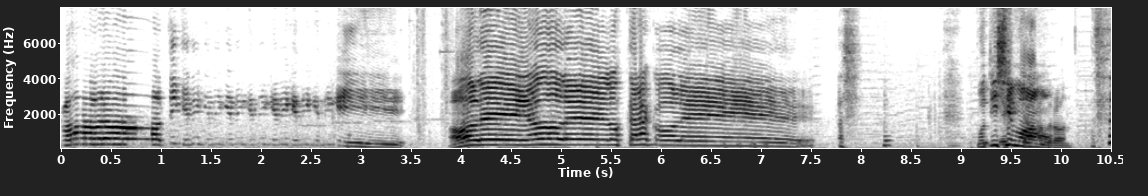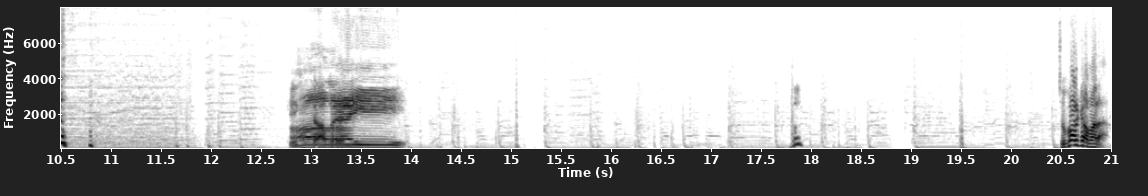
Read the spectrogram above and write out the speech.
¡Vámonos! ¡Tiki, tiki, tiki, tiki, tiki, tiki, tiki, tiki! ¡Ole, ole! ¡Los caracoles! Putísimo amo. Qué Ole cabrón. ahí. Chupar cámara.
